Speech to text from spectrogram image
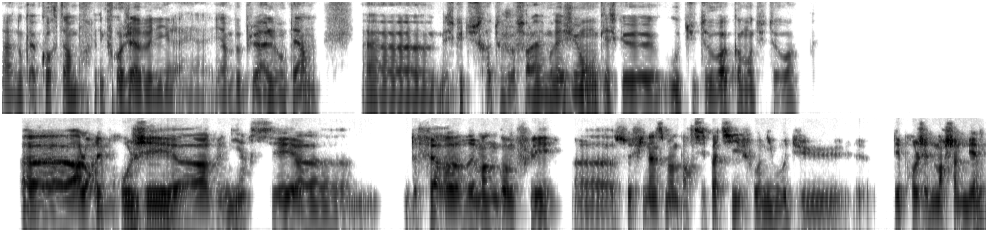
Donc à court terme pour les projets à venir et, et un peu plus à long terme. Est-ce que tu seras toujours sur la même région? Qu'est-ce que, où tu te vois? Comment tu te vois? Euh, alors, les projets euh, à venir, c'est euh, de faire euh, vraiment gonfler euh, ce financement participatif au niveau du, des projets de marchand de biens.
